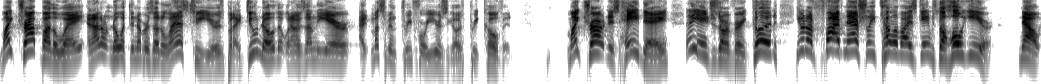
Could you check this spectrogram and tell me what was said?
Mike Trout, by the way, and I don't know what the numbers are the last two years, but I do know that when I was on the air, it must have been three, four years ago, it was pre COVID. Mike Trout in his heyday, and the Angels aren't very good. He went on five nationally televised games the whole year. Now,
